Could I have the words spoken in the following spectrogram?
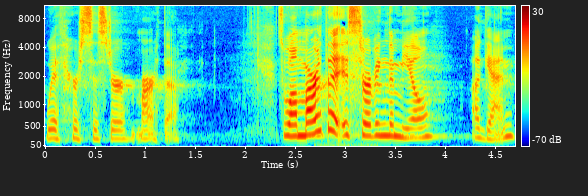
with her sister Martha. So while Martha is serving the meal again,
